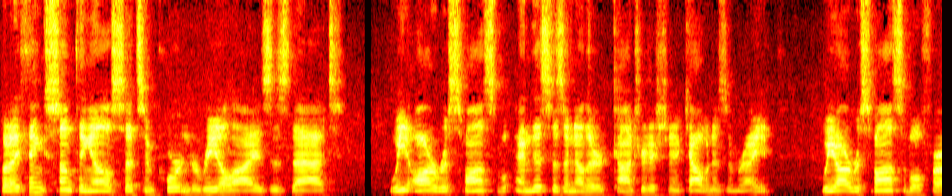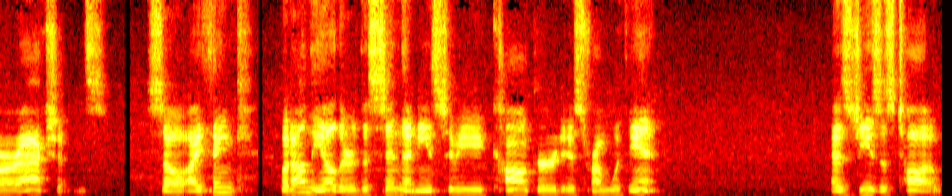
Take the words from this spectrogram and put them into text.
But I think something else that's important to realize is that we are responsible, and this is another contradiction in Calvinism, right? We are responsible for our actions. So I think, but on the other, the sin that needs to be conquered is from within. As Jesus taught,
